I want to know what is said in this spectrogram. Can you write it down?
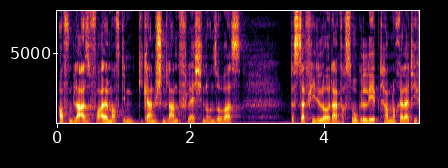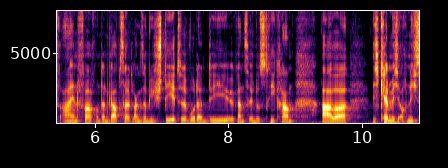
Auf dem, also vor allem auf den gigantischen Landflächen und sowas. Dass da viele Leute einfach so gelebt haben, noch relativ einfach. Und dann gab es halt langsam die Städte, wo dann die ganze Industrie kam. Aber ich kenne mich auch nicht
